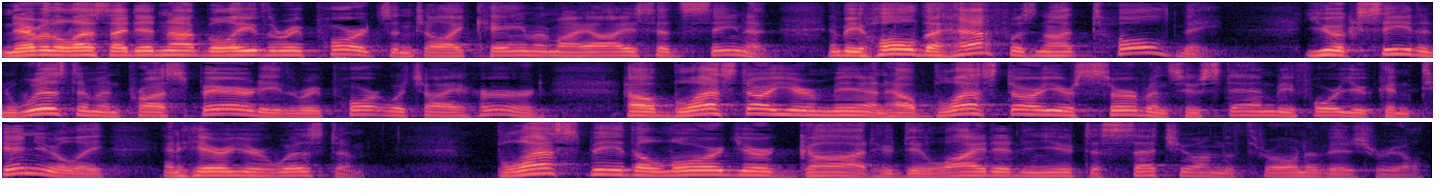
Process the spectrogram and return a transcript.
Nevertheless, I did not believe the reports until I came and my eyes had seen it. And behold, the half was not told me. You exceed in wisdom and prosperity the report which I heard. How blessed are your men, how blessed are your servants who stand before you continually and hear your wisdom. Blessed be the Lord your God who delighted in you to set you on the throne of Israel,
